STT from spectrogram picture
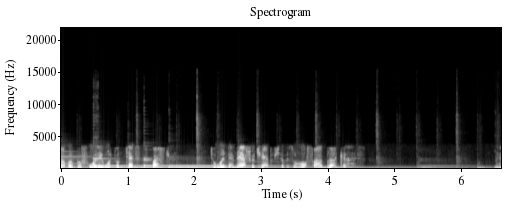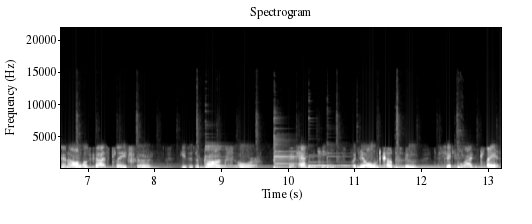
summer before they went from Texas Western to win the national championship as all five black guys. And all those guys played for either the Bronx or Manhattan teams, but they all would come through the citywide and play us.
